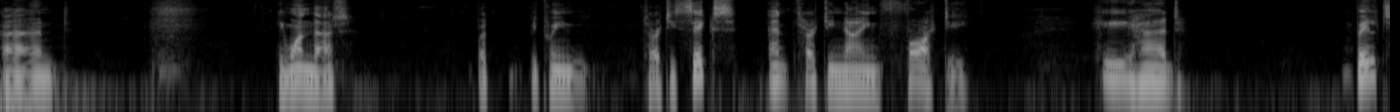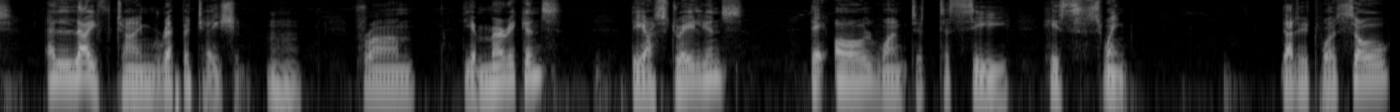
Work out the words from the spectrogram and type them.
and he won that. But between 36 and 39 40, he had built a lifetime reputation Mm-hmm. from the Americans, the Australians. They all wanted to see his swing. That it was so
